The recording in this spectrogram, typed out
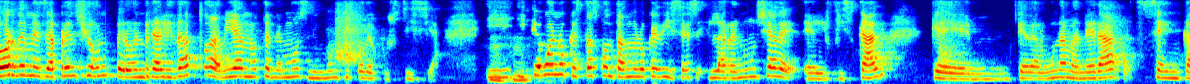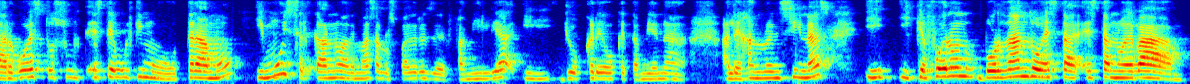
órdenes de aprehensión, pero en realidad todavía no tenemos ningún tipo de justicia. Y, y, qué bueno que estás contando lo que dices, la renuncia del fiscal que, de alguna manera se encargó este último tramo y muy cercano además a los padres de familia y yo creo que también a Alejandro Encinas y, que fueron bordando esta, esta nueva,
